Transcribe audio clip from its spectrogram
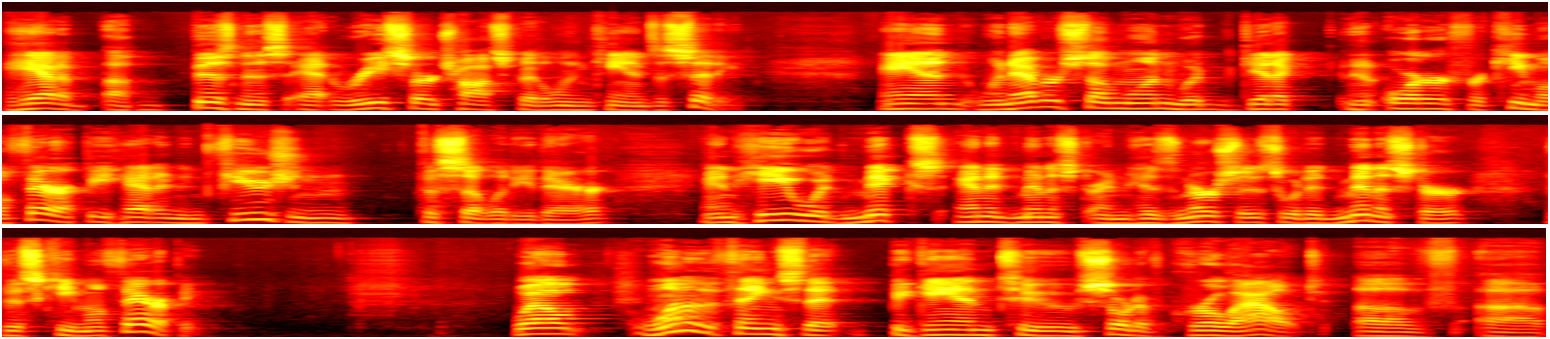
he had a, a business at Research Hospital in Kansas City. And whenever someone would get a, an order for chemotherapy, had an infusion facility there, and he would mix and administer, and his nurses would administer this chemotherapy. Well, one of the things that began to sort of grow out of uh,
